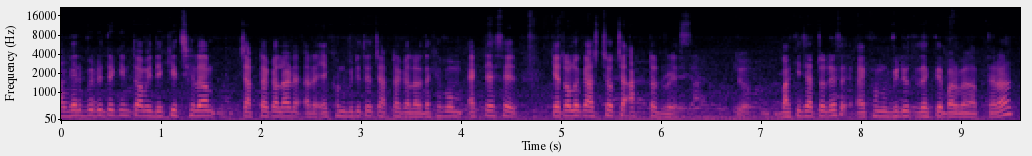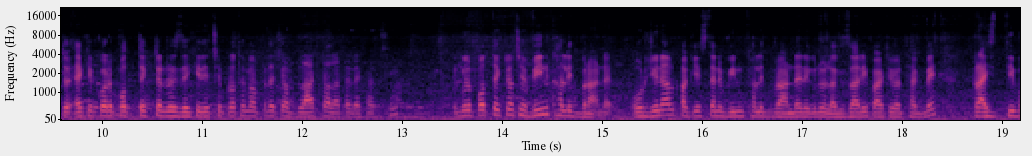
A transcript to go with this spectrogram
আগের ভিডিওতে কিন্তু আমি দেখিয়েছিলাম চারটা কালার আর এখন ভিডিওতে চারটা কালার দেখাবো। একটা ক্যাটালগে আসছে হচ্ছে আটটা ড্রেস তো বাকি চারটা ড্রেস এখন ভিডিওতে দেখতে পারবেন আপনারা। তো এক করে প্রত্যেকটা ড্রেস দেখিয়ে দিচ্ছি। প্রথমে আপনাদেরকে ব্ল্যাক কালারটা দেখাচ্ছি। এগুলো প্রত্যেকটা হচ্ছে বিন খালিদ ব্র্যান্ডের অরিজিনাল পাকিস্তানি বিন খালিদ ব্র্যান্ডের এগুলো লাক্সারি পার্টিওয়ার থাকবে। প্রাইস দিব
